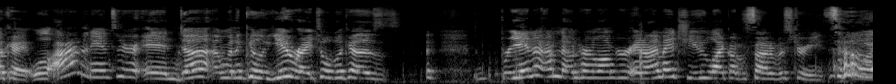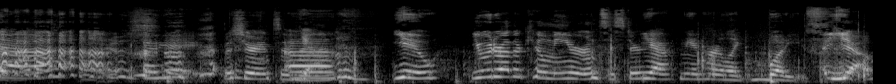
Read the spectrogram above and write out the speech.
Okay, well, I have an answer, and duh, I'm gonna kill you, Rachel, because Breanna, I've known her longer, and I met you like on the side of a street. So Okay. What's your answer, Uh, you. You would rather kill me, your own sister? Yeah, me and her are like buddies. yeah,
